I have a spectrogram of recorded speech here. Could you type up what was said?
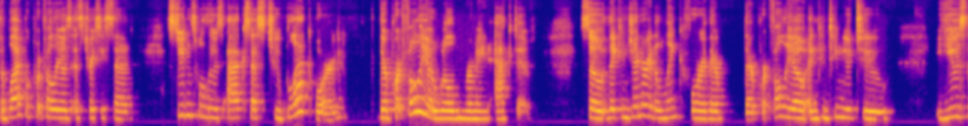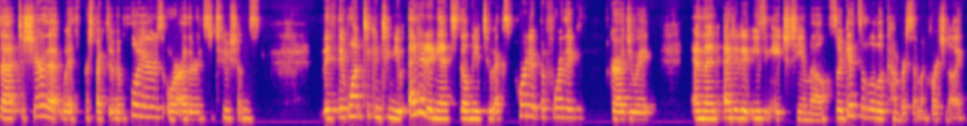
the Blackboard portfolios, as Tracy said, students will lose access to Blackboard. Their portfolio will remain active. So they can generate a link for their, their portfolio and continue to use that to share that with prospective employers or other institutions. If they want to continue editing it, they'll need to export it before they graduate and then edit it using HTML. So it gets a little cumbersome, unfortunately.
